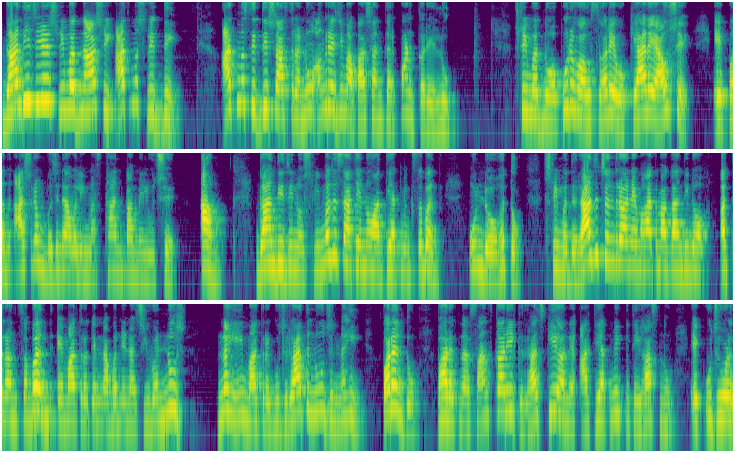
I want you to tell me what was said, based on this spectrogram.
ગાંધીજીએ શ્રીમદના શ્રી આત્મસિદ્ધિ આત્મસિદ્ધિ શાસ્ત્રનું અંગ્રેજીમાં ભાષાંતર પણ કરેલું. શ્રીમદનું અપૂર્વ અવસર એવો ક્યારે આવશે એ પદ આશ્રમ ભજનાવલીમાં સ્થાન પામેલું છે. આમ, ગાંધીજીનો શ્રીમદ સાથેનો આધ્યાત્મિક સંબંધ ઊંડો હતો. શ્રીમદ રાજચંદ્ર અને મહાત્મા ગાંધીનો અતરંગ સંબંધ એ માત્ર તેમના બંનેના જીવનનું જ નહીં, માત્ર ગુજરાતનું જ નહીં, પરંતુ ભારતના સાંસ્કારિક, રાજકીય અને આધ્યાત્મિક ઇતિહાસનું એક ઉજ્જવળ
